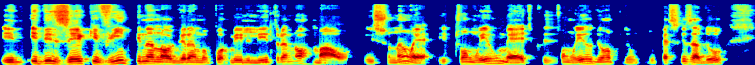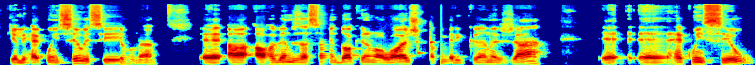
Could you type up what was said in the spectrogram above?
e, e dizer que 20 nanogramas por mililitro é normal. Isso não é. Isso é um erro médico, isso é um erro de um, pesquisador, que ele reconheceu esse erro. Né? É, a, a Organização Endocrinológica Americana já é, é, reconheceu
